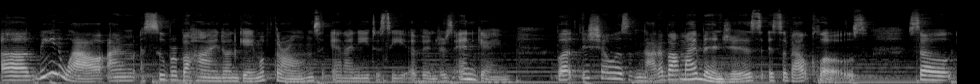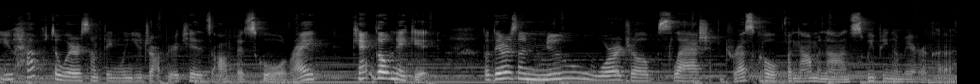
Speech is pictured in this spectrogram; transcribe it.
Uh, meanwhile, I'm super behind on Game of Thrones and I need to see Avengers Endgame. But this show is not about my binges, it's about clothes. So, you have to wear something when you drop your kids off at school, right? Can't go naked. But there's a new wardrobe slash dress code phenomenon sweeping America.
